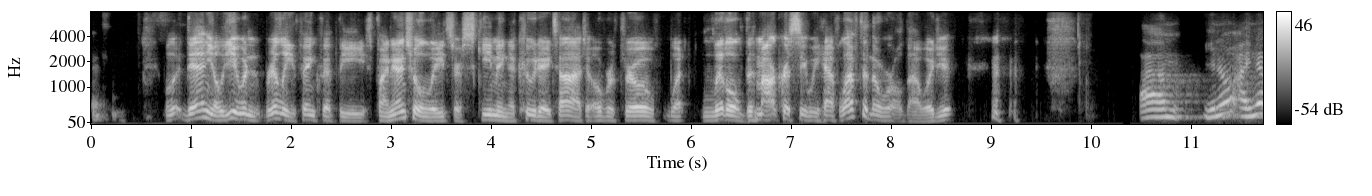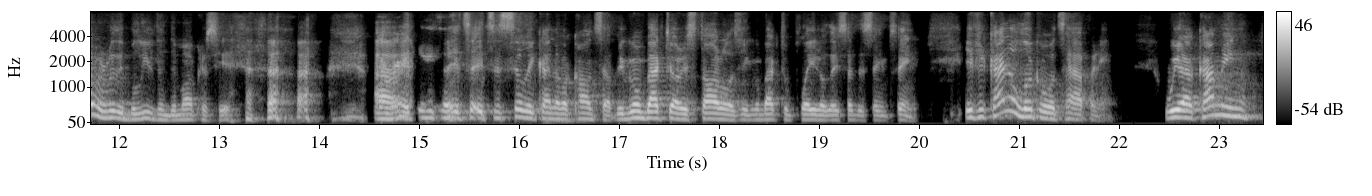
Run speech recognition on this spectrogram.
well, Daniel, you wouldn't really think that the financial elites are scheming a coup d'etat to overthrow what little democracy we have left in the world now, would you? um, you know, I never really believed in democracy. uh, I think it's a, it's, a, it's a silly kind of a concept. You're going back to Aristotle, as you go back to Plato, they said the same thing. If you kind of look at what's happening, we are coming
